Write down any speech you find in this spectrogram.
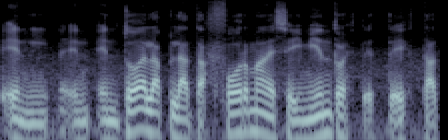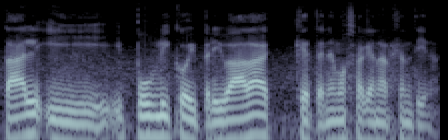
en, toda la plataforma de seguimiento estatal y público y privada que tenemos aquí en Argentina.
